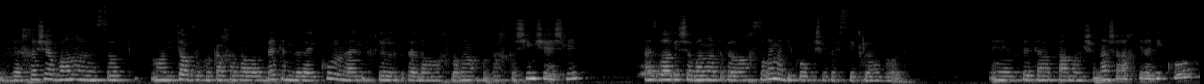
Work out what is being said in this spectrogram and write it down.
ואחרי שעברנו לנסות, אמרתי, טוב, זה כל כך עזר לבטן ולעיכול, אולי נתחיל לטפל גם במחזורים הכל כך קשים שיש לי. אז ברגע שעברנו לטפל במחזורים, הדיקור פשוט הפסיק לעבוד. אה, זאת הייתה הפעם הראשונה שהלכתי לדיקור.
